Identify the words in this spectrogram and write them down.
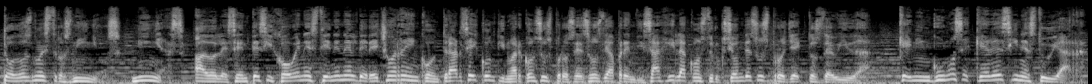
Todos nuestros niños, niñas, adolescentes y jóvenes tienen el derecho a reencontrarse y continuar con sus procesos de aprendizaje y la construcción de sus proyectos de vida. Que ninguno se quede sin estudiar.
